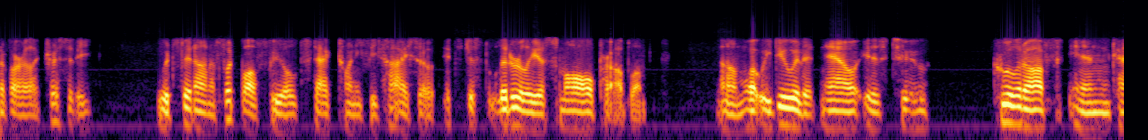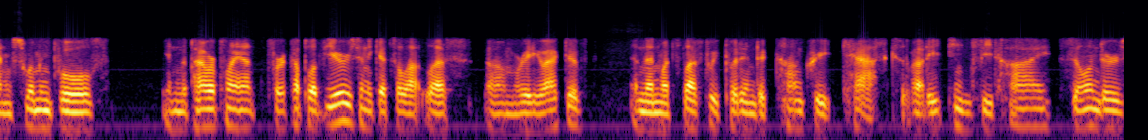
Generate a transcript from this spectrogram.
of our electricity, would fit on a football field stacked 20 feet high. So it's just literally a small problem. Um, what we do with it now is to cool it off in kind of swimming pools in the power plant for a couple of years, and it gets a lot less um, radioactive. And then what's left, we put into concrete casks about 18 feet high, cylinders,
